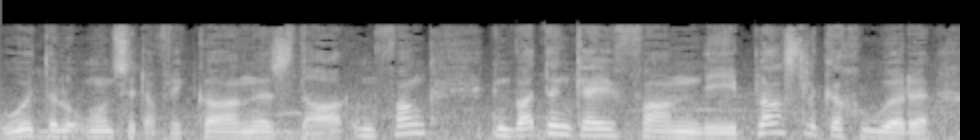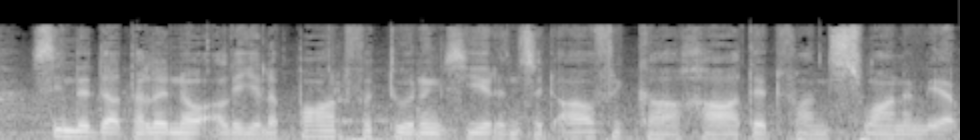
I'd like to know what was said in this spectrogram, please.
hoe het hulle ons Suid-Afrikaners daar ontvang en wat dink hy van die plaaslike gehore siende dat hulle nou al 'n hele paar vertonings hier in Suid-Afrika gehad het van Swanemeer.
